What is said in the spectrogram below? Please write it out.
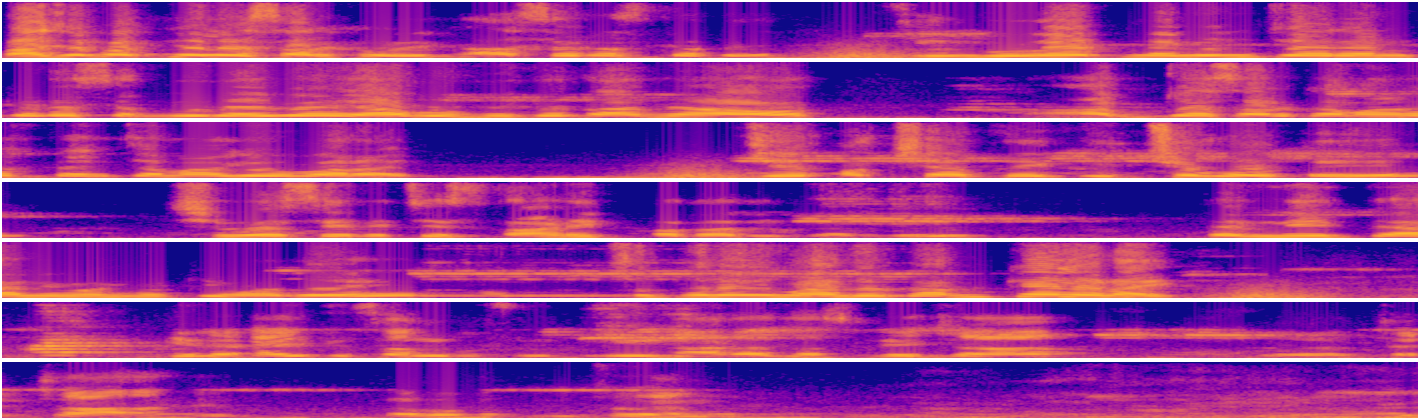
भाजपात गेल्यासारखं होईल असं नसतं ते. उलट नवीन चेहऱ्यांकडे संधी द्यावी ह्या भूमिकेत आम्ही आहोत. आमच्यासारखा माणूस त्यांच्या मागे उभा राहील. जे पक्षात एक इच्छुक होते शिवसेनेचे स्थानिक पदाधिकारी त्यांनी त्या निवडणुकीमध्ये चुकूनही माझं काम केलं नाही. गेल्या काही दिवसांपासून तुम्ही नाराज असल्याच्या चर्चा आहेत. त्याबाबत तुमचं काय आहे?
